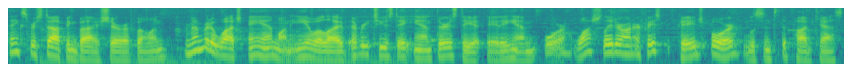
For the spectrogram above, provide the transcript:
Thanks for stopping by, Sheriff Bowen. Remember to watch AM on EO Alive every Tuesday and Thursday at 8 a.m., or watch later on our Facebook page, or listen to the podcast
